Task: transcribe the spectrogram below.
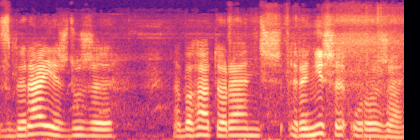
збираєш дуже набагато раніше, раніше урожай.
